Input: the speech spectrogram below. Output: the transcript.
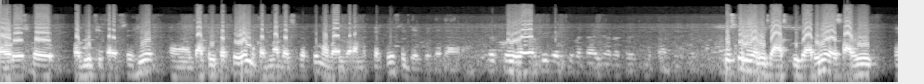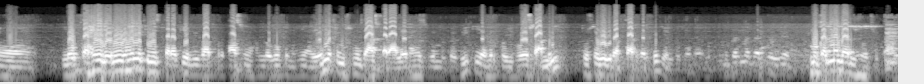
और उसको पब्लिक की तरफ़ से ही दाखिल करते हुए मुकदमा दर्ज करके मोबाइल बरामद करके उसे जेल भेजा जा रहा है। तो कोई और भी व्यक्ति बताया जा रहा था उसके लिए अभी जाँच की जा रही है ऐसा अभी लोग कहे ज़रूर है लेकिन इस तरह की अभी बात प्रकाश में हम लोगों को नहीं आई है लेकिन उसमें जाँच करा ले रहे हैं इस बिंदु पे भी कि अगर कोई हो शामिल तो उसे भी गिरफ़्तार करके जेल भेजा जाएगा मुकदमा दर्ज हो गया? मुकदमा दर्ज हो चुका है।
